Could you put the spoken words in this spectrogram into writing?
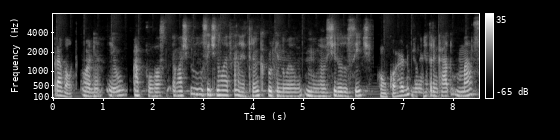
para volta? Olha, eu aposto. Eu acho que o City não vai ficar na retranca, porque não é o, não é o estilo do City. Concordo. Jogo é retrancado, mas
